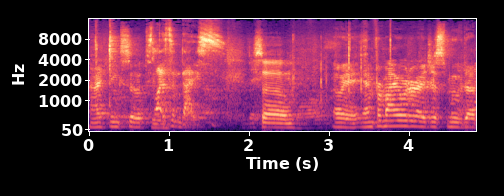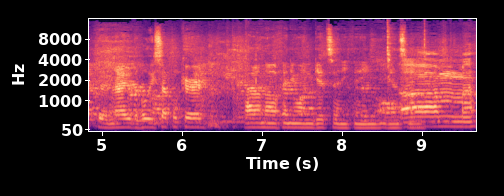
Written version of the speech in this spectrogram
I think so too. Slice and dice. So Okay, and for my order, I just moved up the Knight of the Holy Sepulchre. I don't know if anyone gets anything against me. Um,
